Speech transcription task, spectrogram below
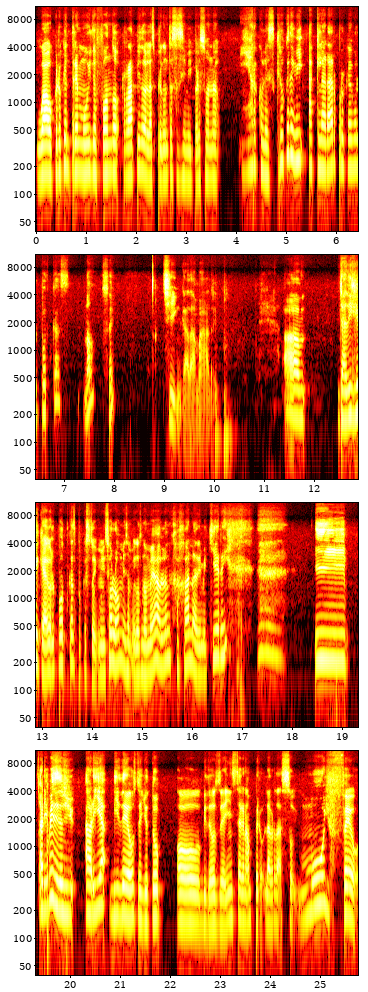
Wow, creo que entré muy de fondo rápido a las preguntas hacia mi persona. Miércoles, creo que debí aclarar por qué hago el podcast, ¿no? ¿Sí? Chingada madre. Ya dije que hago el podcast porque estoy muy solo, mis amigos no me hablan, jaja, nadie me quiere. y haría videos, haría videos de YouTube o videos de Instagram, pero la verdad soy muy feo.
